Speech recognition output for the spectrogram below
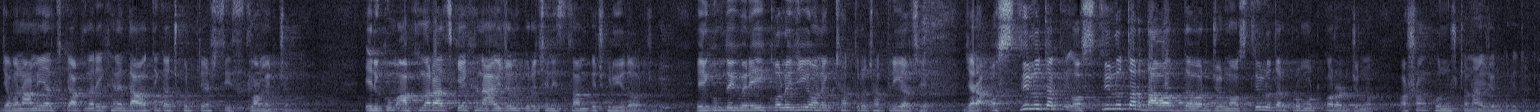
যেমন আমি আজকে আপনার এখানে দাওয়াতি কাজ করতে আসছি ইসলামের জন্য। এরকম আপনারা আজকে এখানে আয়োজন করেছেন ইসলামকে ছড়িয়ে দেওয়ার জন্য। এরকম দেখবেন এই কলেজেই অনেক ছাত্রছাত্রী আছে। যারা অশ্লীলতাকে, অশ্লীলতার দাওয়াত দেওয়ার জন্য, অশ্লীলতার প্রমোট করার জন্য অসংখ্য অনুষ্ঠান আয়োজন করে থাকে।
